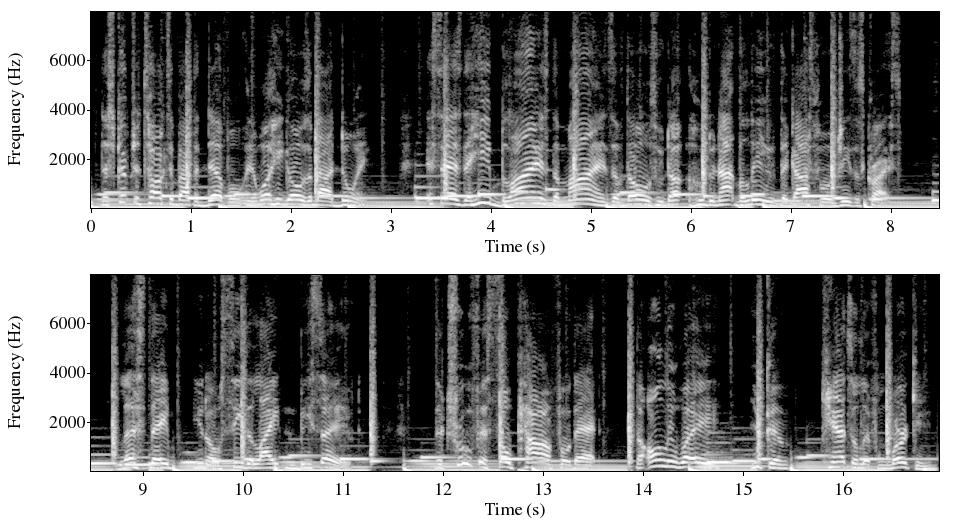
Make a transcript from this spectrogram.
The scripture talks about the devil and what he goes about doing. It says that he blinds the minds of those who, do, who do not believe the gospel of Jesus Christ lest they, you know, see the light and be saved. The truth is so powerful that the only way you can cancel it from working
